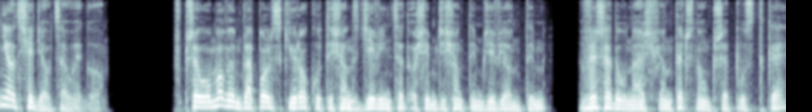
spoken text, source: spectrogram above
Nie odsiedział całego. W przełomowym dla Polski roku 1989 wyszedł na świąteczną przepustkę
